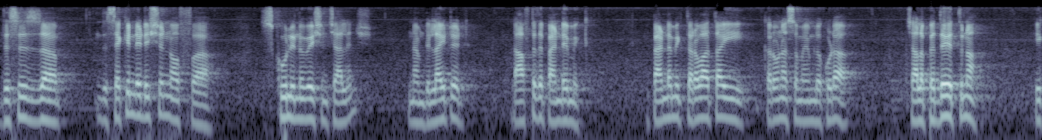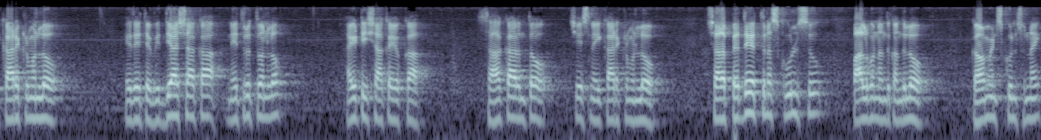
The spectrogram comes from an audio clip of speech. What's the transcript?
This is uh, the second edition of uh, School Innovation Challenge, and I'm delighted after the pandemic. Pandemic తర్వాత ఈ కరోనా సమయంలో కూడా చాలా పెద్ద ఎత్తున ఈ కార్యక్రమంలో ఏదైతే విద్యాశాఖ నేతృత్వంలో ఐటీ శాఖ యొక్క సహకారంతో చేసిన ఈ కార్యక్రమంలో చాలా పెద్ద ఎత్తున స్కూల్స్ పాల్గొన్నందుకు అందులో గవర్నమెంట్ స్కూల్స్ ఉన్నాయి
